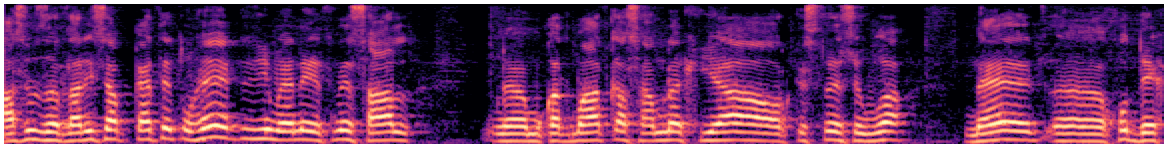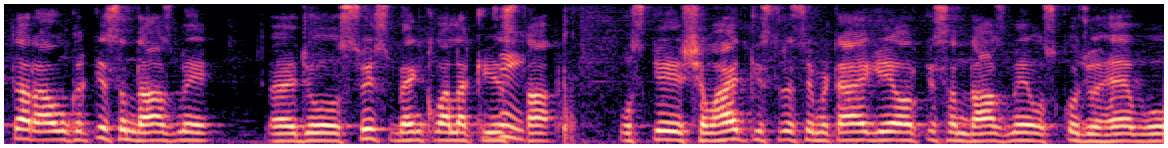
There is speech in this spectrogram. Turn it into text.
आसिफ जरदारी साहब कहते तो हैं कि जी मैंने इतने साल मुकदमात का सामना किया और किस तरह से हुआ। मैं खुद देखता रहा हूँ कि किस अंदाज में जो स्विस बैंक वाला केस था उसके शवाहद किस तरह से मिटाए गए और किस अंदाज में उसको जो है वो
